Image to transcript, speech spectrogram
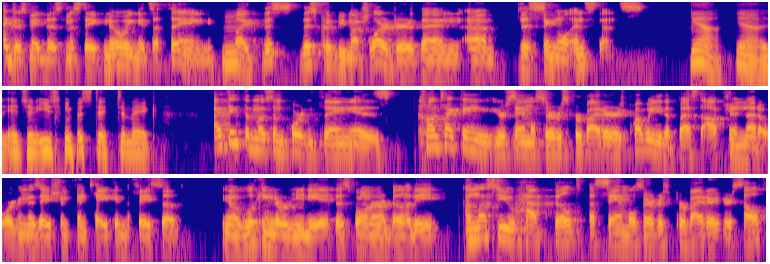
i just made this mistake knowing it's a thing mm. like this this could be much larger than um, this single instance yeah yeah it's an easy mistake to make i think the most important thing is contacting your SAML service provider is probably the best option that an organization can take in the face of you know, looking to remediate this vulnerability. Unless you have built a SAML service provider yourself,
